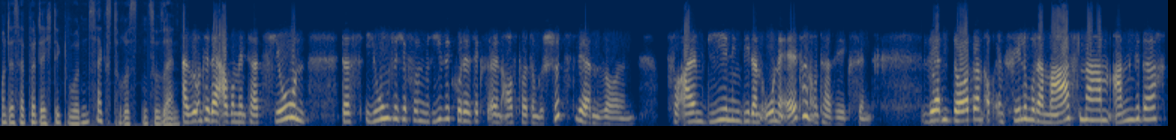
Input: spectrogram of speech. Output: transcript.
und deshalb verdächtigt wurden, Sextouristen zu sein. Also unter der Argumentation, dass Jugendliche vor dem Risiko der sexuellen Ausbeutung geschützt werden sollen, vor allem diejenigen, die dann ohne Eltern unterwegs sind, werden dort dann auch Empfehlungen oder Maßnahmen angedacht,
